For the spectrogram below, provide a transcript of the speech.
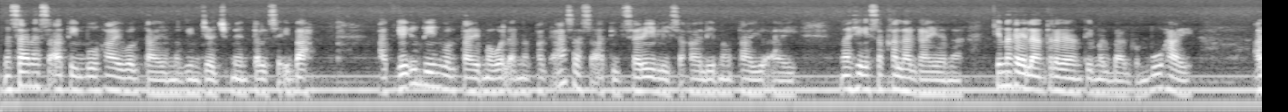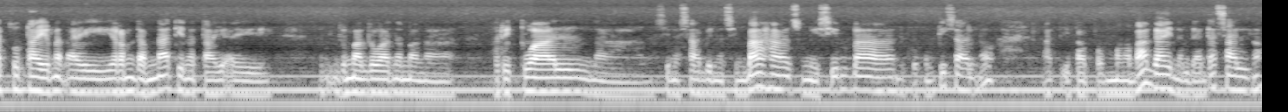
na sana sa ating buhay huwag tayo maging judgmental sa iba at gayon din huwag tayo mawalan ng pag-asa sa ating sarili sakali mang tayo ay nasa isang kalagayan na kinakailangan talaga natin magbagong buhay. At kung tayo man ay ramdam natin na tayo ay gumagawa ng mga ritual na sinasabi ng simbahan, sumisimba, nagkukumpisal, no? At iba pong mga bagay, nagdadasal, no?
